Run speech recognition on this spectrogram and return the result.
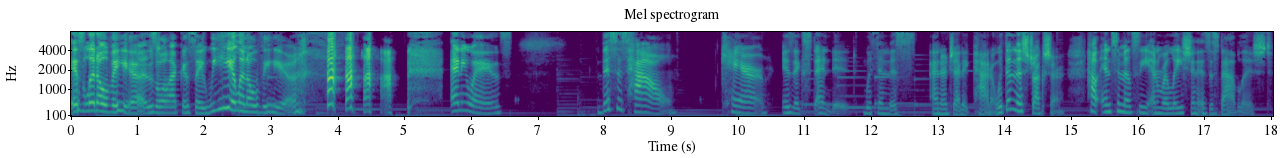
it's lit over here, is all I can say. We healing over here. Anyways, this is how care is extended within this energetic pattern, within this structure, how intimacy and relation is established.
